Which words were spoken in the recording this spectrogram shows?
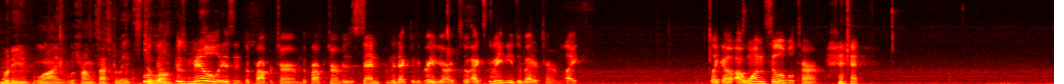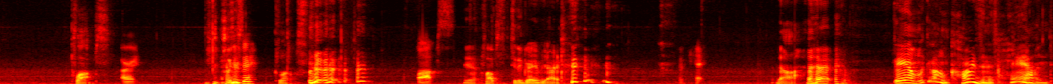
what do you? Why? What's wrong with excavate? It's too long. because mill isn't the proper term. The proper term is send from the deck to the graveyard. So excavate needs a better term, like like a, a one syllable term. Plops. All right. What'd you say? Plops. plops. yeah, plops to the graveyard. Okay. Nah. Damn! Look at all them cards in his hand.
